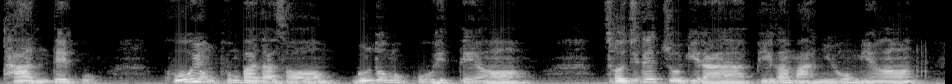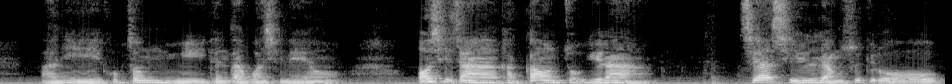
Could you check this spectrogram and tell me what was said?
다 안 되고 구호용품 받아서 물도 먹고 했대요. 저지대 쪽이라 비가 많이 오면 많이 걱정이 된다고 하시네요. 어시장 가까운 쪽이라 지하실 양수기로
